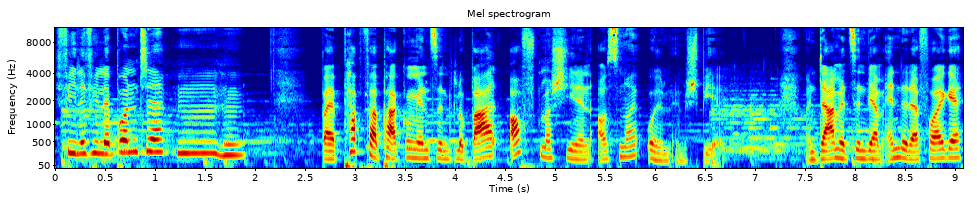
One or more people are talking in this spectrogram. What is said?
viele, viele bunte, hm, hm. Bei Pappverpackungen sind global oft Maschinen aus Neu-Ulm im Spiel. Und damit sind wir am Ende der Folge.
